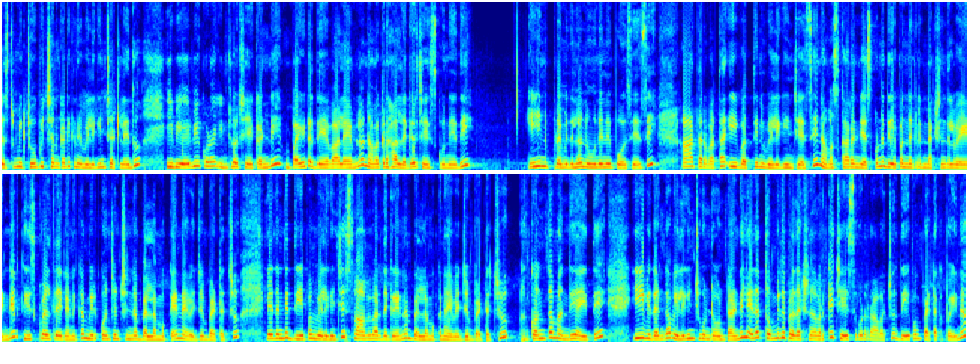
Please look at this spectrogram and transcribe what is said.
జస్ట్ మీకు చూపించాను కానీ నేను వెలిగించట్లేదు. ఇవి ఏవి కూడా ఇంట్లో చేయకండి. బయట దేవాలయంలో నవగ్రహాల దగ్గర చేసుకునేది. ఈ ప్రమిదలో నూనెని పోసేసి ఆ తర్వాత ఈ వత్తిని వెలిగించేసి నమస్కారం చేసుకుని దీపం దగ్గర నక్షంతలు వేయండి. తీసుకువెళ్తే కనుక మీరు కొంచెం చిన్న బెల్లం ముక్క నైవేద్యం పెట్టచ్చు. లేదంటే దీపం వెలిగించి స్వామివారి దగ్గరైనా బెల్లం ముక్క నైవేద్యం పెట్టచ్చు. కొంతమంది అయితే ఈ విధంగా వెలిగించుకుంటూ ఉంటారండి. లేదా తొమ్మిది ప్రదక్షిణ వరకే చేసి కూడా రావచ్చు. దీపం పెట్టకపోయినా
